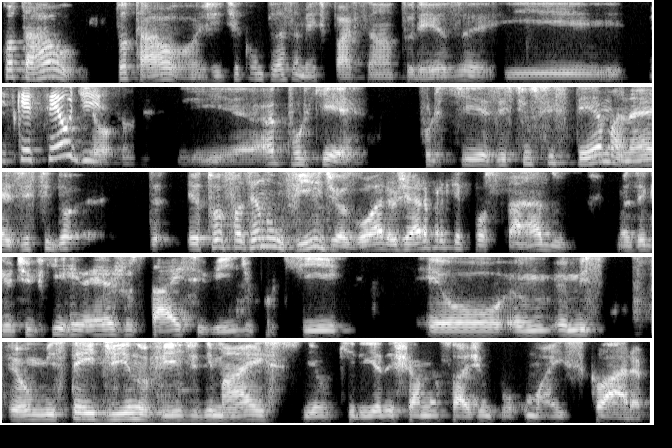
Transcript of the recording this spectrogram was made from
Total, total. A gente é completamente parte da natureza e... Esqueceu disso. Eu, e, é, por quê? Porque existe um sistema, né? Existe do eu estou fazendo um vídeo agora, eu já era para ter postado, mas é que eu tive que reajustar esse vídeo porque eu, eu, eu, me, eu me estendi no vídeo demais e eu queria deixar a mensagem um pouco mais clara.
